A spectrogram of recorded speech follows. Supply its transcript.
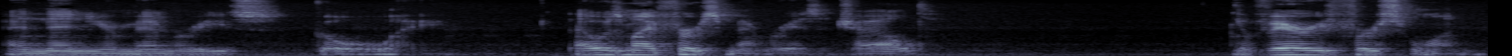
And then your memories go away. That was my first memory as a child. The very first one.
